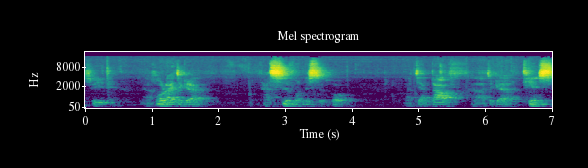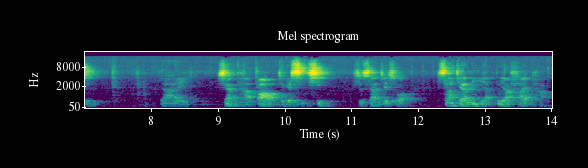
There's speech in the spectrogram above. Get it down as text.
所以，后来这个他侍奉的时候，啊讲到啊这个天使来向他报这个喜信。十三节说：“撒加利亚，不要害怕，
